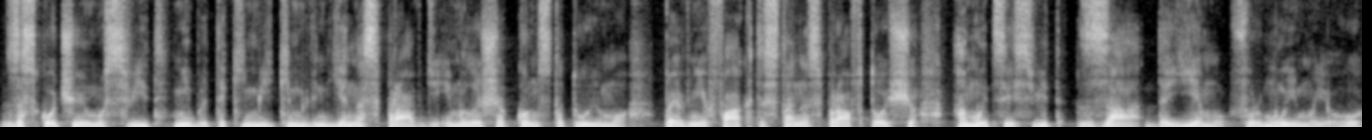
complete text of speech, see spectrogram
заскочуємо світ, ніби таким, яким він є насправді, і ми лише констатуємо певні факти, стане справ тощо. А ми цей світ задаємо, формуємо його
